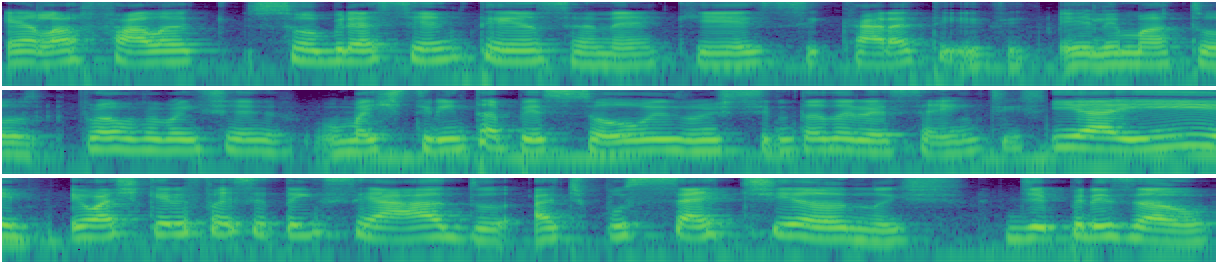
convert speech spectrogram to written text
ela fala sobre a sentença, né? Que esse cara teve. Ele matou provavelmente umas 30 pessoas, uns 30 adolescentes. E aí, eu acho que ele foi sentenciado a tipo 7 anos de prisão.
